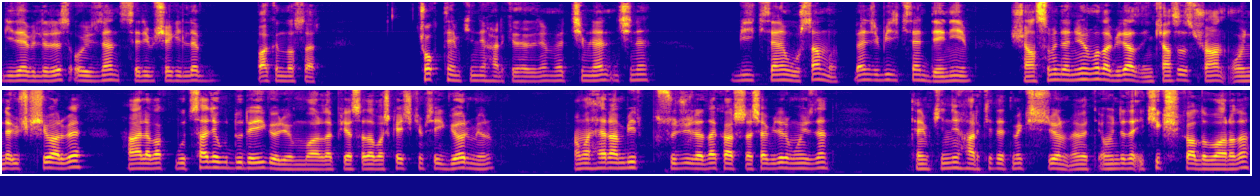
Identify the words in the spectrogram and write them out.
gidebiliriz. O yüzden seri bir şekilde bakın dostlar. Çok temkinli hareket edeceğim ve çimlerin içine bir iki tane vursam mı? Bence bir iki tane deneyeyim. Şansımı deniyorum o da biraz imkansız. Şu an oyunda 3 kişi var ve hala bak bu sadece bu Dude'yi görüyorum bu arada. Piyasada başka hiç kimseyi görmüyorum. Ama her an bir pusucuyla da karşılaşabilirim. O yüzden temkinli hareket etmek istiyorum. Evet oyunda da 2 kişi kaldı bu arada.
